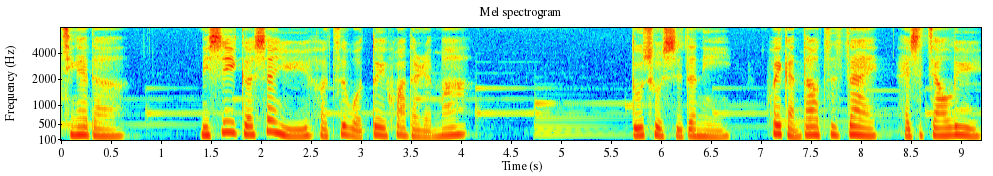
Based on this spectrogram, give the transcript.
亲爱的，你是一个善于和自我对话的人吗？独处时的你。会感到自在还是焦虑？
